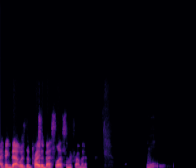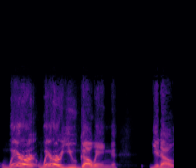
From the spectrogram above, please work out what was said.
I think that was the probably the best lesson from it. Where are where are you going? You know,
